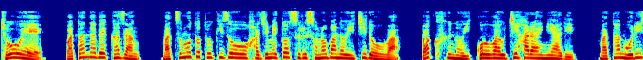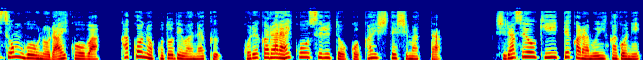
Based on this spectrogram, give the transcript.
長英、渡辺火山、松本時蔵をはじめとするその場の一同は、幕府の意向は打ち払いにあり、また森孫号の来航は、過去のことではなく、これから来航すると誤解してしまった。知らせを聞いてから6日後に、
